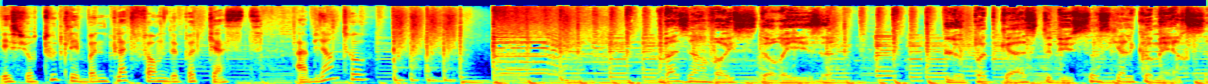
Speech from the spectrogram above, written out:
et sur toutes les bonnes plateformes de podcast. À bientôt. Bazar Voice Stories, le podcast du social commerce.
